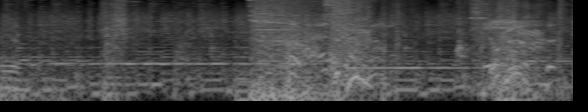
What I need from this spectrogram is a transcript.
やつん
